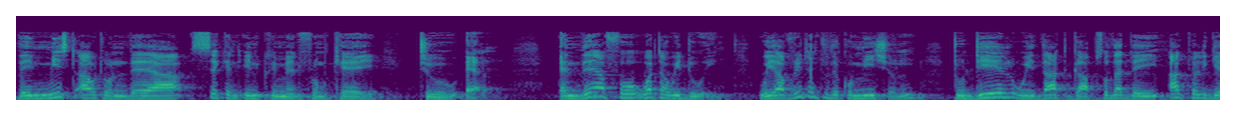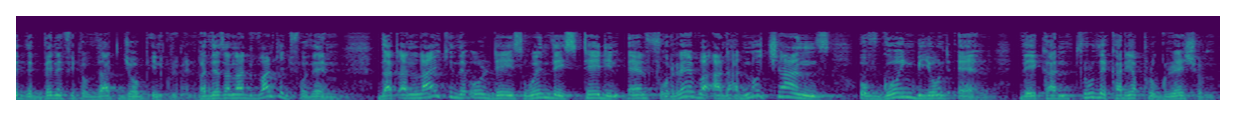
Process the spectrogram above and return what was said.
they missed out on their second increment from K to L. And therefore, what are we doing? We have written to the Commission to deal with that gap so that they actually get the benefit of that job increment. But there's an advantage for them that unlike in the old days when they stayed in L forever and had no chance of going beyond L, they can, through the career progression,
